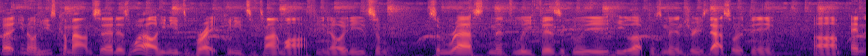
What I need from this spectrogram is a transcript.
but you know, he's come out and said as well he needs a break. He needs some time off. You know, he needs some some rest mentally, physically, heal up from some injuries, that sort of thing. Um, and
